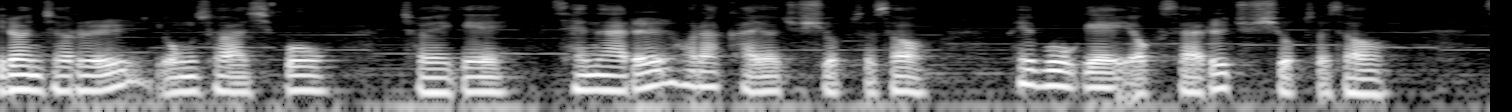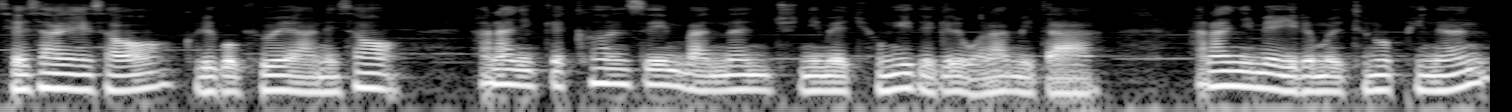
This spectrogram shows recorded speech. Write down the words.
이런 저를 용서하시고 저에게 새날을 허락하여 주시옵소서. 회복의 역사를 주시옵소서. 세상에서 그리고 교회 안에서 하나님께 큰 쓰임 받는 주님의 종이 되길 원합니다. 하나님의 이름을 드높이는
